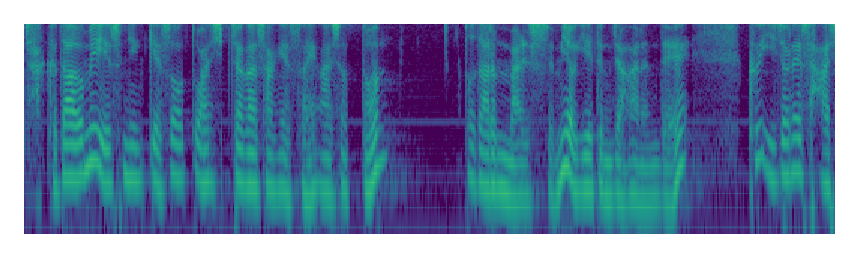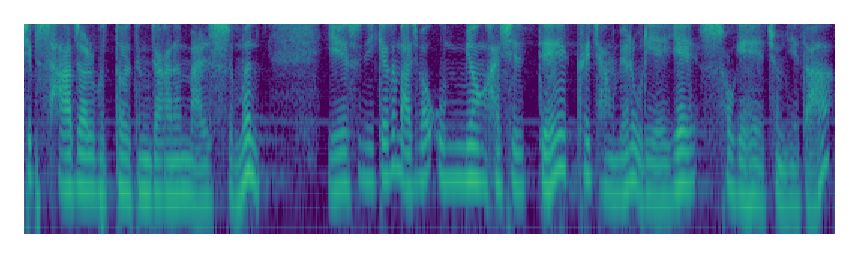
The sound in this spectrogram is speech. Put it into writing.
자, 그 다음에 예수님께서 또한 십자가상에서 행하셨던 또 다른 말씀이 여기에 등장하는데 그 이전에 44절부터 등장하는 말씀은 예수님께서 마지막 운명하실 때 그 장면을 우리에게 소개해 줍니다.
